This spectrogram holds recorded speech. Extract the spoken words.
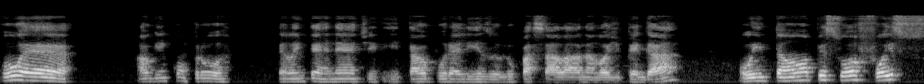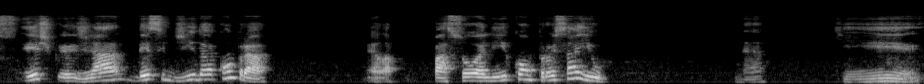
ou é alguém comprou pela internet e tal por ali resolveu passar lá na loja e pegar, ou então a pessoa foi já decidida a comprar. Ela passou ali, comprou e saiu. Né? Que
